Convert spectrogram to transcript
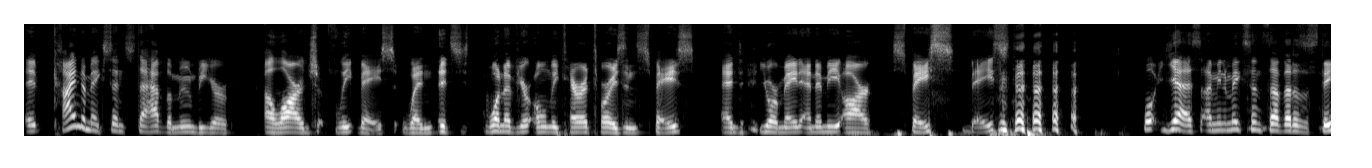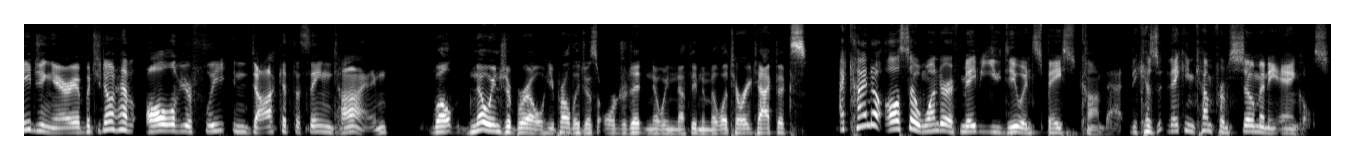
It kind of makes sense to have the moon be your a large fleet base when it's one of your only territories in space and your main enemy are space based. Well, yes, I mean it makes sense to have that as a staging area, but you don't have all of your fleet in dock at the same time. Well, knowing Jabril, he probably just ordered it, knowing nothing of military tactics. I kind of also wonder if maybe you do in space combat because they can come from so many angles.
